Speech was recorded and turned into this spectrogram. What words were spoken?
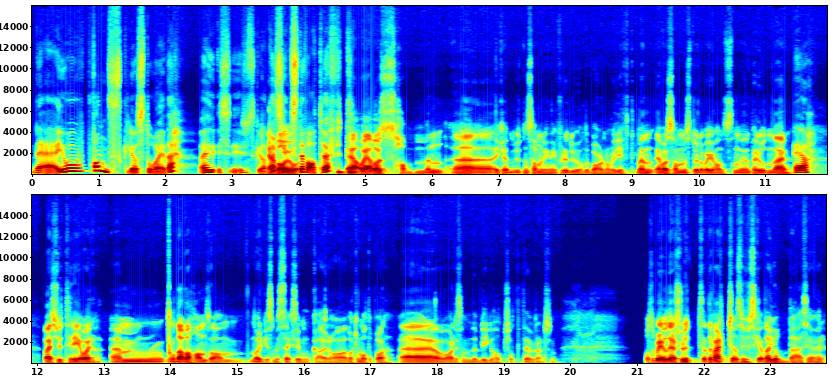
Det er jo vanskelig å stå i det. Og jeg husker jo at Jeg jeg, syntes jo- det var tøft. Ja, og jeg var jo sammen eh, Ikke uten sammenligning fordi du hadde barn og var gift, men jeg var jo sammen med Sturla Berg Johansen i den perioden der. Ja. Da var jeg 23 år. Um, og da var han sånn Norges mest sexy ungkar, og det var ikke måte på. Uh, var liksom the big hotshot i TV-bransjen. Og så ble jo det slutt etter hvert. Og så husker jeg, da jobba jeg, sier jeg.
